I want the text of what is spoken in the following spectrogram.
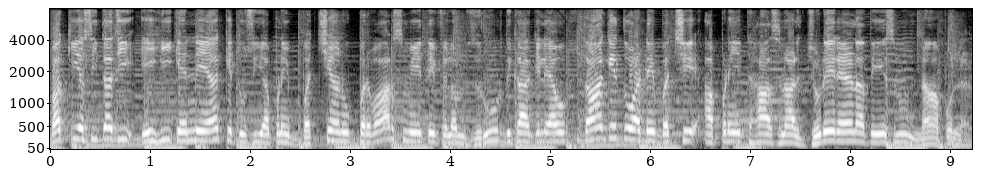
ਬਾਕੀ ਅਸੀਂ ਤਾਂ ਜੀ ਇਹੀ ਕਹਿੰਨੇ ਆ ਕਿ ਤੁਸੀਂ ਆਪਣੇ ਬੱਚਿਆਂ ਨੂੰ ਪਰਿਵਾਰ ਸਮੇਤ ਇਹ ਫਿਲਮ ਜ਼ਰੂਰ ਦਿਖਾ ਕੇ ਲਿਆਓ ਤਾਂ ਕਿ ਤੁਹਾਡੇ ਬੱਚੇ ਆਪਣੇ ਇਤਿਹਾਸ ਨਾਲ ਜੁੜੇ ਰਹਿਣ ਅਤੇ ਇਸ ਨੂੰ ਨਾ ਭੁੱਲਣ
